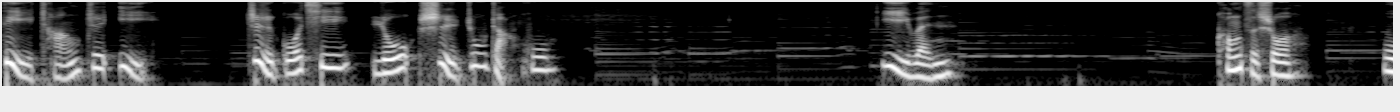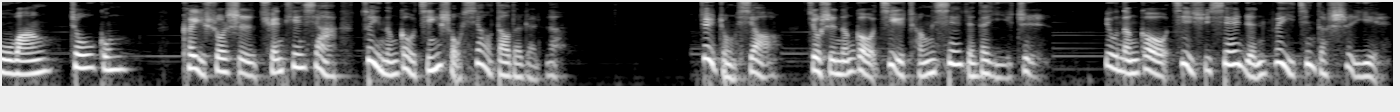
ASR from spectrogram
地常之义。治国期如视诸长乎？译文：孔子说，武王、周公可以说是全天下最能够谨守孝道的人了。这种孝，就是能够继承先人的遗志，又能够继续先人未尽的事业，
